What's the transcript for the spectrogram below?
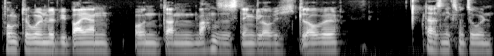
Punkte holen wird wie Bayern. Und dann machen sie das Ding, glaube ich. Ich glaube, da ist nichts mehr zu holen.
